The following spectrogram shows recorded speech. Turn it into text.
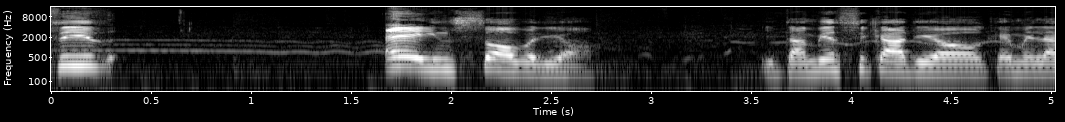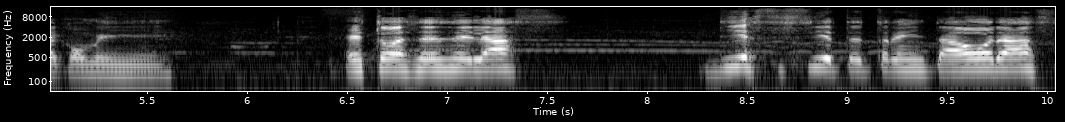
Sid e Insobrio. Y también Sicario, que me la comí. Esto es desde las 17.30 horas.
